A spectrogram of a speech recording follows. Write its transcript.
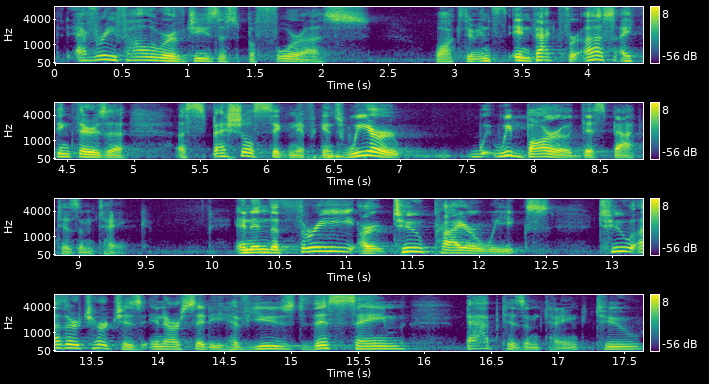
that every follower of Jesus before us walked through. In, in fact, for us, I think there's a, a special significance. We are we borrowed this baptism tank. And in the three or two prior weeks, two other churches in our city have used this same baptism tank to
